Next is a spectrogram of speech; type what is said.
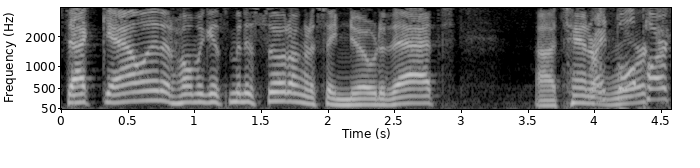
Zac Gallen at home against Minnesota. I'm going to say no to that. Uh, Tanner Right Roark. ballpark,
